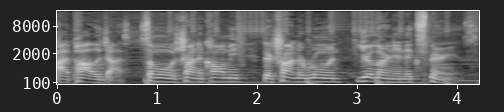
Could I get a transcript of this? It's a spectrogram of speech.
I apologize. Someone was trying to call me. They're trying to ruin your learning experience.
